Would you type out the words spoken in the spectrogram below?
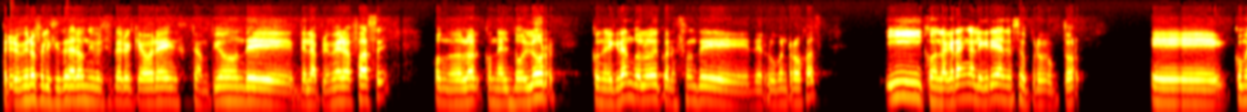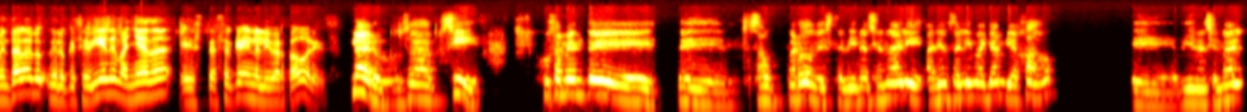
Primero felicitar a Universitario que ahora es campeón de, la primera fase, con el, dolor, con el dolor, con el gran dolor de corazón de, Rubén Rojas y con la gran alegría de nuestro productor. Eh, comentar de lo, que se viene mañana este, acerca de la Libertadores. Claro, o sea, sí, justamente, eh, perdón, este, Binacional y Alianza Lima ya han viajado. Eh, Binacional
